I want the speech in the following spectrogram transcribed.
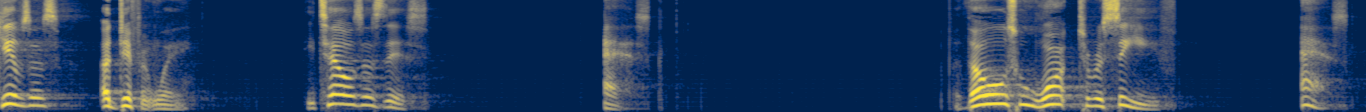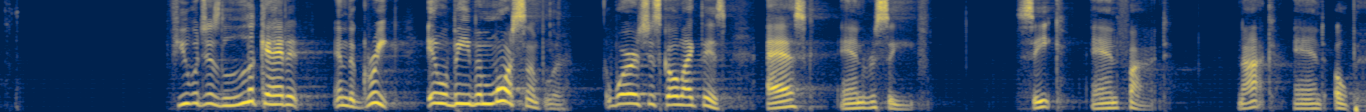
gives us a different way. He tells us this ask. For those who want to receive, ask. If you would just look at it in the Greek, it will be even more simpler. The words just go like this ask and receive, seek and find, knock and open.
